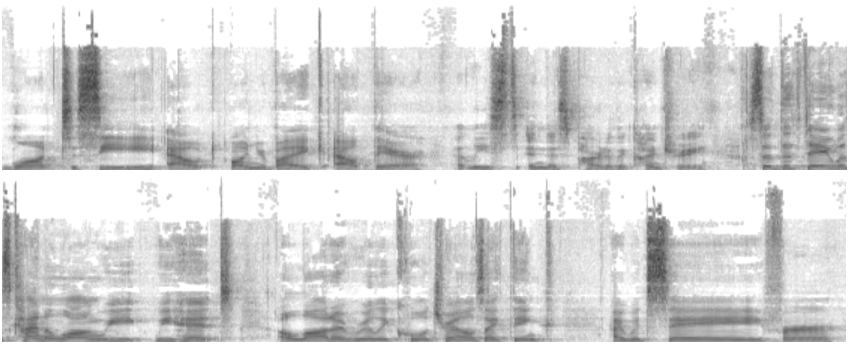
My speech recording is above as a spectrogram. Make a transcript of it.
want to see out on your bike out there, at least in this part of the country. So the day was kind of long. We we hit a lot of really cool trails. I think I would say for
